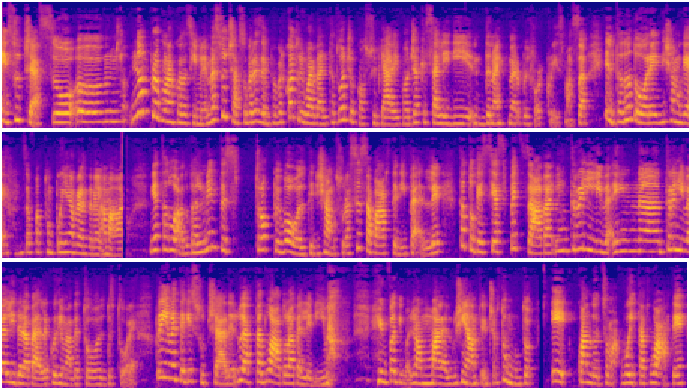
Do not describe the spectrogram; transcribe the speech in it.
Me è successo, um, non proprio una cosa simile, ma è successo per esempio per quanto riguarda il tatuaggio che ho sui piedi, con Jack e Sally di The Nightmare Before Christmas, il tatuatore diciamo che mi ha fatto un pochino prendere la mano, mi ha tatuato talmente troppe volte diciamo sulla stessa parte di pelle tanto che si è spezzata in tre, live in, uh, tre livelli della pelle così mi ha detto il dottore praticamente che succede? lui ha tatuato la pelle viva infatti faceva un male allucinante a un certo punto e quando insomma voi tatuate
